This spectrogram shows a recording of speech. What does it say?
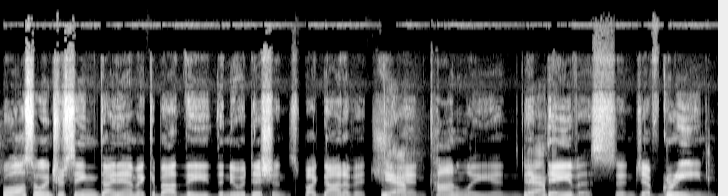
Well, also interesting dynamic about the the new additions, Bogdanovich Yeah. and Conley and Yeah. Davis and Jeff Green,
